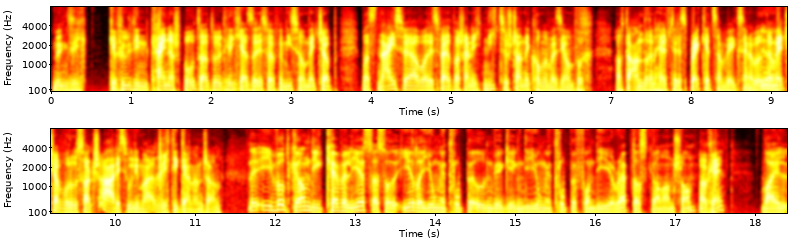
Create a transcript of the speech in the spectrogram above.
mögen sich gefühlt in keiner Sportart wirklich. Also das wäre für mich so ein Matchup, was nice wäre, aber das wird wahrscheinlich nicht zustande kommen, weil sie einfach auf der anderen Hälfte des Brackets am Weg sind. Aber irgendein ja. Matchup, wo du sagst, ah, das würde ich mal richtig gerne anschauen. Ich würde gern die Cavaliers, also ihre junge Truppe, irgendwie gegen die junge Truppe von die Raptors gerne anschauen. Okay. Weil,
